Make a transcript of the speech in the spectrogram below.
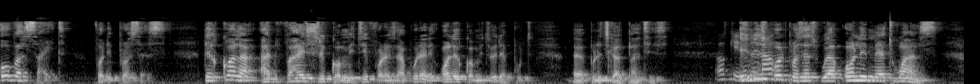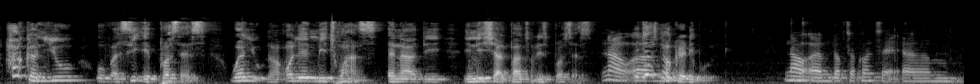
oversight for the process. They call an advisory committee, for example, they're the only committee where they put uh, political parties. Okay. In so this now, whole process, we have only met once. How can you oversee a process when you only meet once and are the initial part of this process? now, It's just um, not credible. Now, um, Dr. Conte, um,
